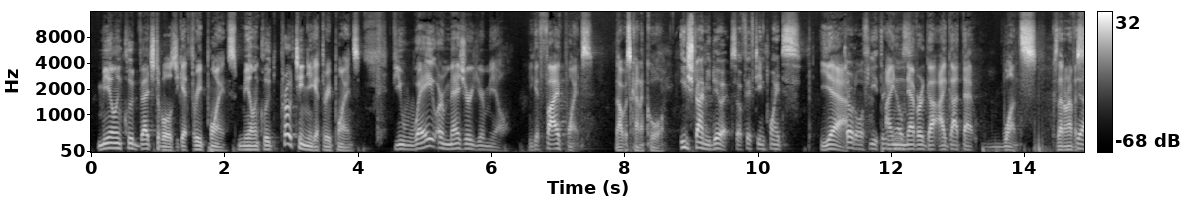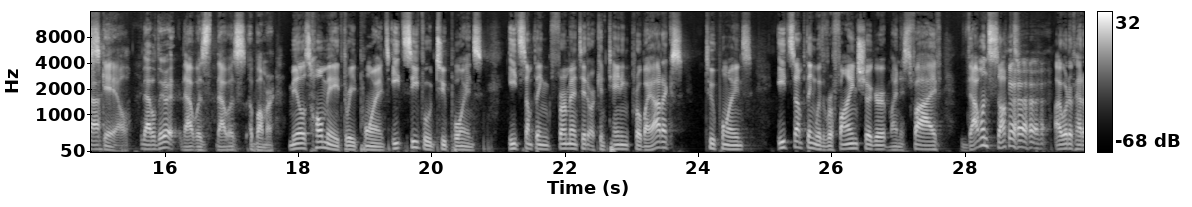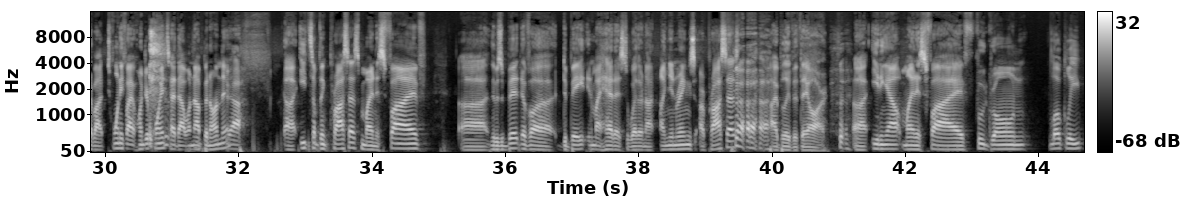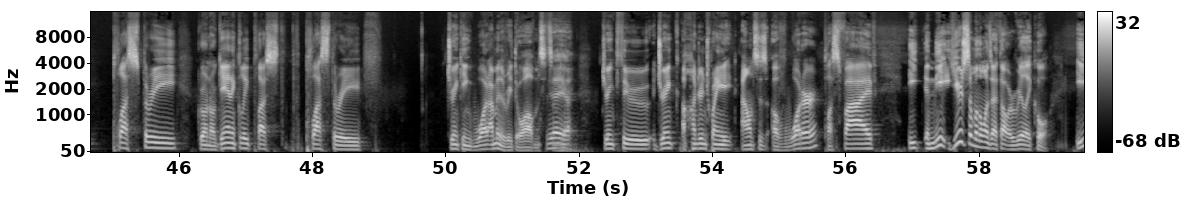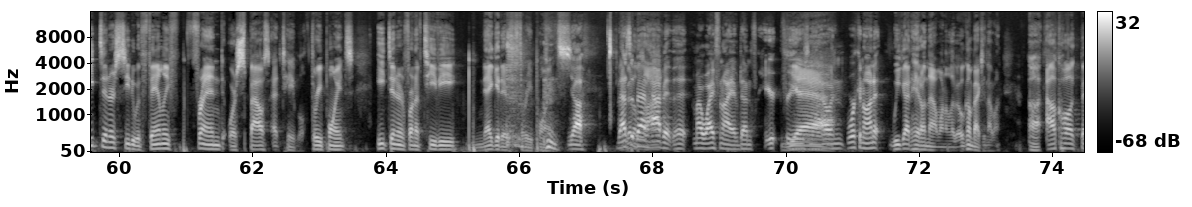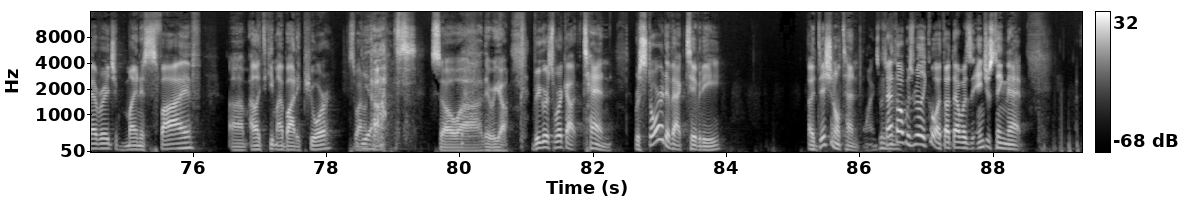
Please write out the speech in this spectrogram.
meal include vegetables, you get three points. Meal includes protein, you get three points. If you weigh or measure your meal, you get five points. That was kind of cool. Each time you do it, so 15 points Yeah. total if you eat three I meals. never got I got that once because I don't have a Yeah. scale. That'll do it. That was that was a bummer. Meals homemade three points. Eat seafood two points. Eat something fermented or containing probiotics two points. Eat something with refined sugar minus five. That one sucked. I would have had about twenty five hundred points had that one not been on there. Yeah. Uh, eat something processed minus five. Uh, there was a bit of a debate in my head as to whether or not onion rings are processed. I believe that they are. Uh, eating out minus five. Food grown locally plus three. Grown organically plus plus three. Drinking water. I'm going to read through all of them. Since I'm Yeah, here. yeah. Drink through drink 128 ounces of water plus five. Eat and the, here's some of the ones I thought were really cool. Eat dinner seated with family, friend, or spouse at table. Three points. Eat dinner in front of TV. Negative three points. Yeah. That's a bad habit that my wife and I have done for, year, for years now and working on it. We got hit on that one a little bit. We'll come back to that one. Uh, alcoholic beverage minus five. Um, I like to keep my body pure, so I don't Yeah. drink. So uh, there we go. Vigorous workout, 10. Restorative activity, additional 10 points, which I mm-hmm. thought was really cool. I thought that was interesting that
